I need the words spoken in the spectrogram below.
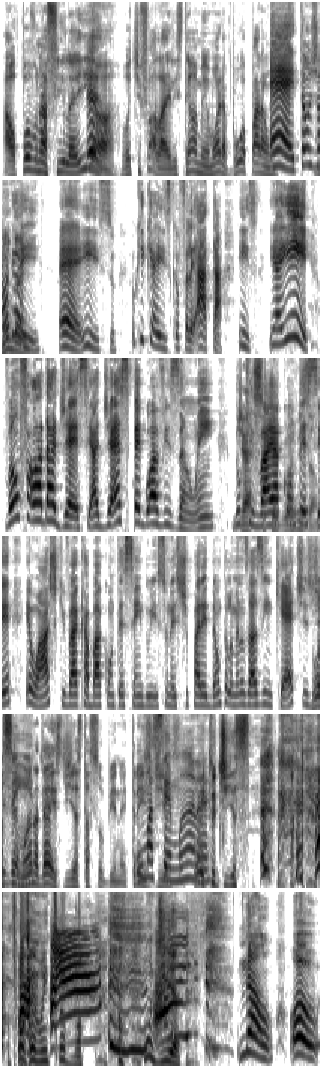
Ah, o povo na fila aí, É. ó, vou te falar, eles têm uma memória boa para um. É, então joga Manda aí. aí. É, isso. O que, que é isso que eu falei? Ah, tá. Isso. E aí, vamos falar da Jess. A Jess pegou a visão, hein? Do que vai acontecer. Eu acho que vai acabar acontecendo isso neste paredão, pelo menos as enquetes Duas semanas, dez dias tá subindo aí. Três Uma dias. semana, Oito dias. o povo é muito bom. Um dia. Não, ou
